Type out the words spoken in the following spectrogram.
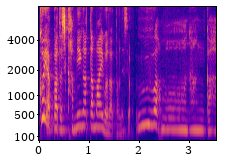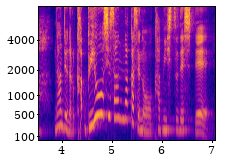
ごいやっぱ私髪型迷子だったんですよ。うわもうなんかなんて言うんだろう美容師さん泣かせの髪質でして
